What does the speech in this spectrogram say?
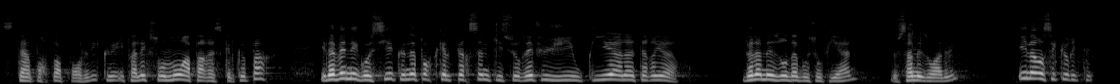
c'était important pour lui, qu'il fallait que son nom apparaisse quelque part. Il avait négocié que n'importe quelle personne qui se réfugie ou qui est à l'intérieur de la maison d'Abu Sufyan, de sa maison à lui, il est en sécurité.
